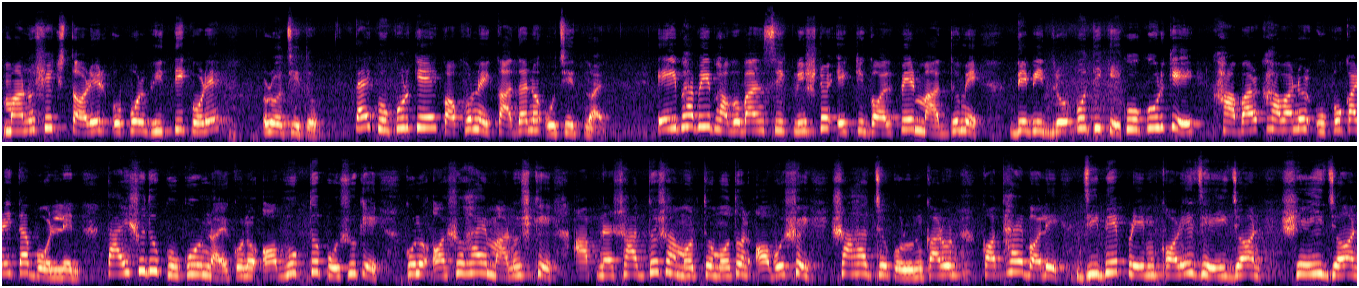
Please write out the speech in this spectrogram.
মানসিক স্তরের উপর ভিত্তি করে রচিত। তাই কুকুরকে কখনোই কাঁদানো উচিত নয়। এইভাবেই ভগবান শ্রীকৃষ্ণ একটি গল্পের মাধ্যমে দেবী দ্রৌপদীকে কুকুরকে খাবার খাওয়ানোর উপকারিতা বললেন। তাই শুধু কুকুর নয়, কোনো অভুক্ত পশুকে, কোনো অসহায় মানুষকে আপনার সাধ্য সামর্থ্য মতন অবশ্যই সাহায্য করুন। কারণ কথায় বলে, জীবে প্রেম করে যেই জন, সেই জন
